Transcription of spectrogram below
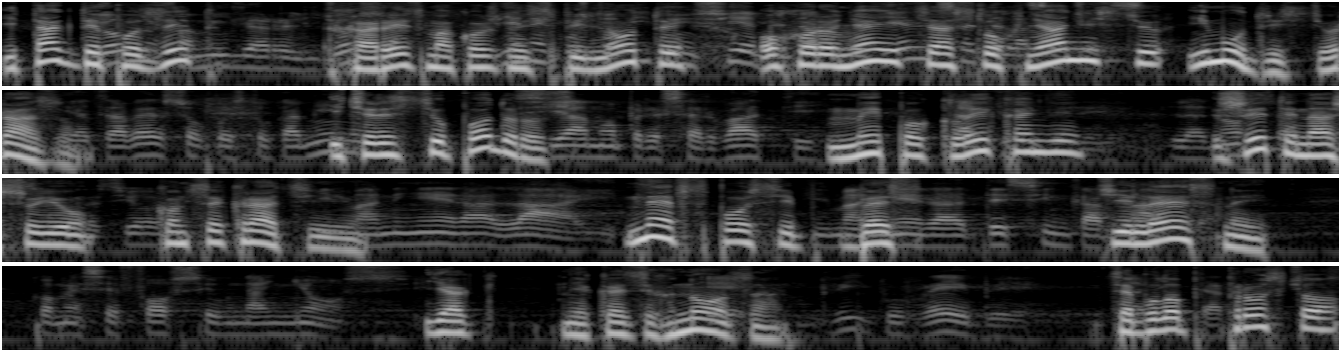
І так депозит, харизма кожної спільноти охороняється e слухняністю і мудрістю E разом. І через цю подорож ми покликані жити нашою консекрацією не в спосіб безтілесний, як якась гноза. Це було б просто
